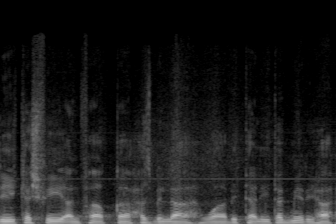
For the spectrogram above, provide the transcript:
لكشف أنفاق حزب الله وبالتالي تدميرها.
